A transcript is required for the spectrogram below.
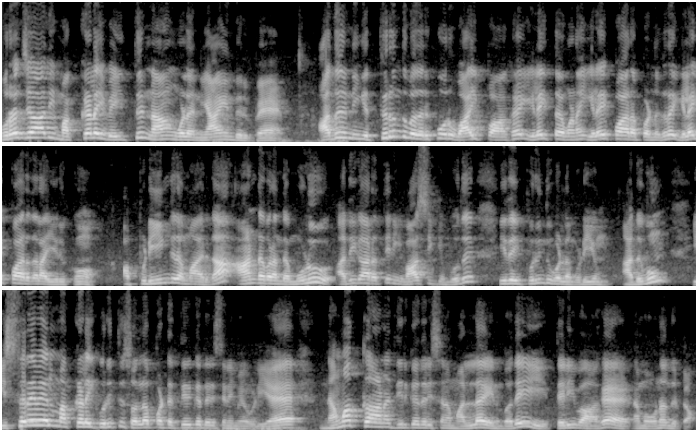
புறஜாதி மக்களை வைத்து நான் உங்களை நியாயந்திருப்பேன் அது நீங்க திருந்துவதற்கு ஒரு வாய்ப்பாக இலைத்தவனை இலைப்பார பண்ணுகிற இலைப்பாறுதலா இருக்கும். அப்படிங்கிற மாதிரி தான் ஆண்டவர் அந்த முழு அதிகாரத்தை நீங்க வாசிக்கும் போது இதை புரிந்து கொள்ள முடியும். அதுவும் இஸ்ரேவேல் மக்களை குறித்து சொல்லப்பட்ட தீர்க்க தரிசனமே ஒழிய நமக்கான தீர்க்க தரிசனம் அல்ல என்பதை தெளிவாக நம்ம உணர்ந்துட்டோம்.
